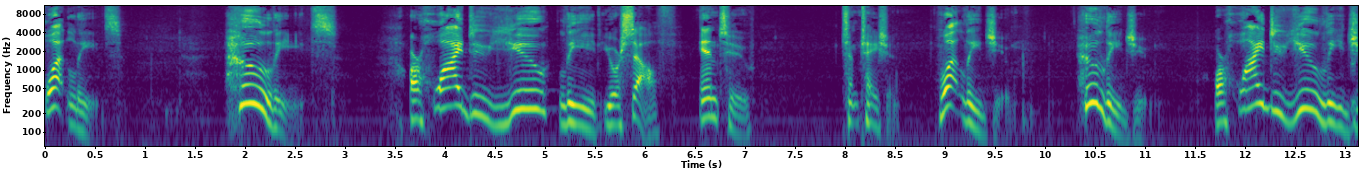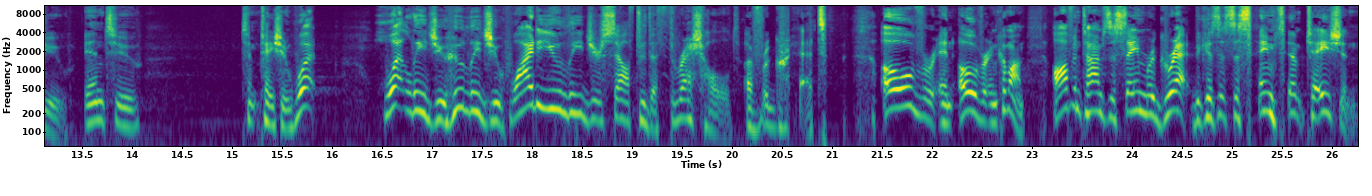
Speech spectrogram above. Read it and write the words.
What leads? Who leads? Or why do you lead yourself into temptation? What leads you? Who leads you? Or why do you lead you into temptation? What, what leads you? Who leads you? Why do you lead yourself to the threshold of regret? over and over. And come on, oftentimes the same regret because it's the same temptation.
